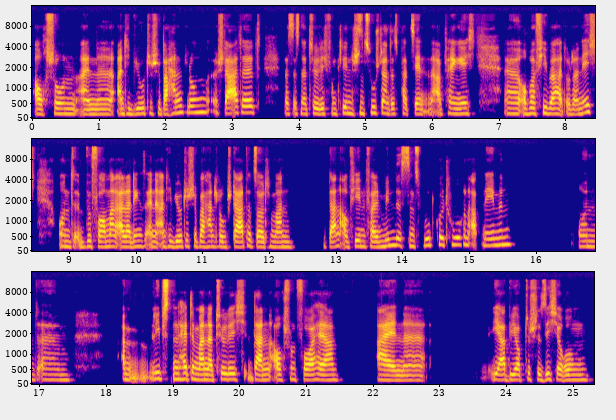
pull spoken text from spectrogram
auch schon eine antibiotische Behandlung startet. Das ist natürlich vom klinischen Zustand des Patienten abhängig, äh, ob er Fieber hat oder nicht. Und bevor man allerdings eine antibiotische Behandlung startet, sollte man dann auf jeden Fall mindestens Blutkulturen abnehmen. Und ähm, am liebsten hätte man natürlich dann auch schon vorher eine ja, bioptische Sicherung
